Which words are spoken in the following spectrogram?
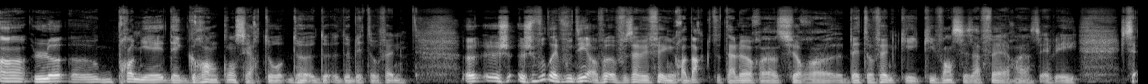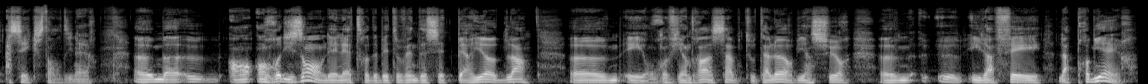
un, le euh, premier des grands concertos de, de, Beethoven. Euh, je, voudrais vous dire, vous avez fait une remarque tout à l'heure euh, sur Beethoven qui, qui, vend ses affaires. Hein, c'est assez extraordinaire. Euh, en, en, relisant les lettres de Beethoven de cette période-là, et on reviendra à ça tout à l'heure, bien sûr, il a fait la première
